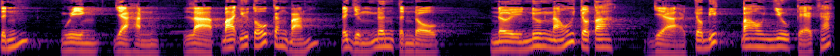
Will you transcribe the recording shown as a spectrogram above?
tính, nguyện và hạnh là ba yếu tố căn bản để dựng nên tịnh độ, nơi nương náu cho ta và cho biết bao nhiêu kẻ khác.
